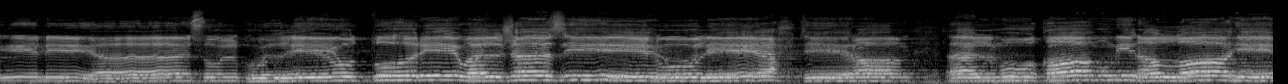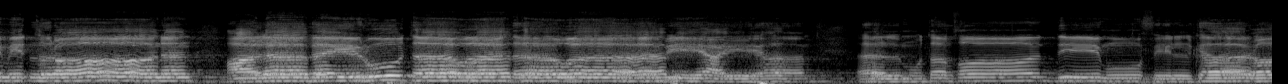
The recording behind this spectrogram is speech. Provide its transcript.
إلياس الكلي الطهر والجزيل لإحترام. المقام من الله مترانا على بيروت وتوابعها. المتقدم في الكرامة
